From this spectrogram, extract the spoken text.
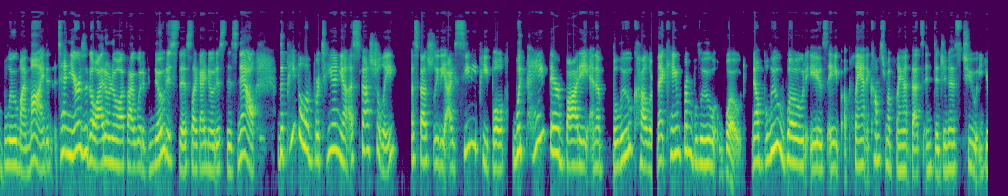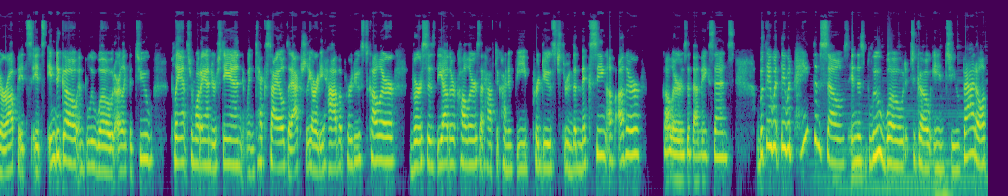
blew my mind. And 10 years ago, I don't know if I would have noticed this like I noticed this now. The people of Britannia, especially, especially the Iceni people, would paint their body in a blue color that came from blue woad. Now, blue woad is a, a plant. It comes from a plant that's indigenous to Europe. It's it's indigo and blue woad are like the two plants, from what I understand, when textiles that actually already have a produced color versus the other colors that have to kind of be produced through the mixing of other colors, if that makes sense. But they would they would paint themselves in this blue woad to go into battle.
